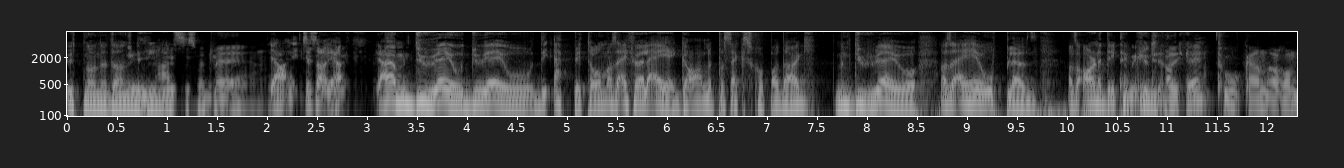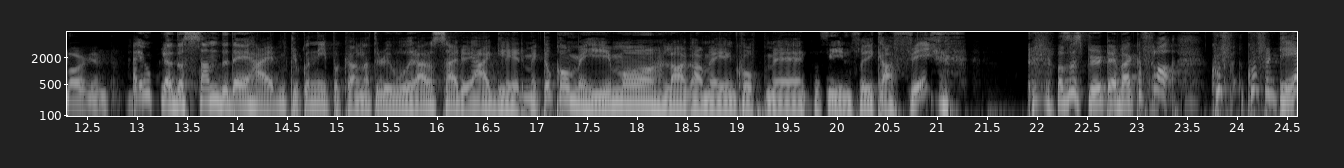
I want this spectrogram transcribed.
uten å nødvendigvis Ja, ikke sant? Ja, ja, men du er, jo, du er jo the epitome. Altså, jeg føler jeg er gale på seks kopper dag, men du er jo Altså, jeg har jo opplevd Altså, Arne drikker kun kaffe. jeg vil ikke drikke to kanner om dagen. Jeg har opplevd å sende deg hjem klokka ni på kvelden etter du har vært her, og så sier du jeg gleder meg til å komme hjem og lage meg en kopp med koffeinfri kaffe. og så spurte jeg meg hva faen hvorfor, hvorfor det?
